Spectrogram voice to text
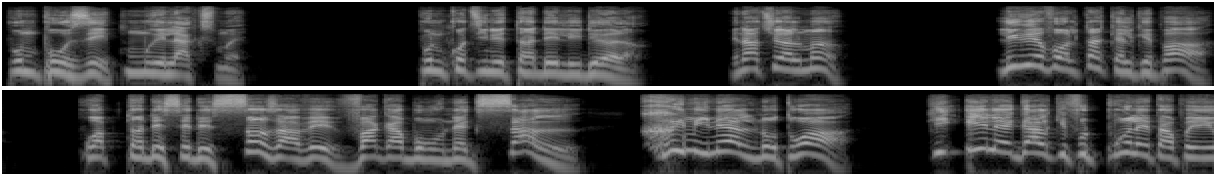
pour me poser, pour me relax moi. Pour nous continuer tendre leader là. Mais naturellement, li révoltant quelque part pour attendre céder sans ave vagabond nèg sale, criminel notoire qui illégal qui fout prendre l'état pays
